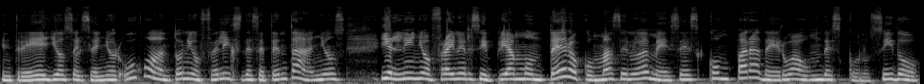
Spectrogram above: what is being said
entre ellos el señor Hugo Antonio Félix de 70 años y el niño Frainer Ciprián Montero con más de nueve meses con paradero aún desconocido.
